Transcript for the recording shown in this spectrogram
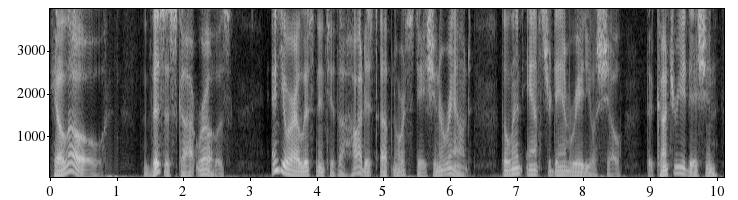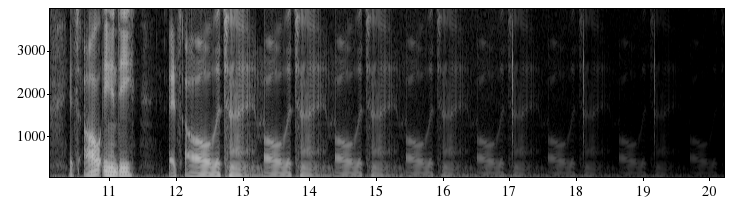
Hello, this is Scott Rose, and you are listening to the hottest up north station around, the Len Amsterdam radio show, the country edition. It's all indie, it's all the time, all the time, all the time, all the time, all the time.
